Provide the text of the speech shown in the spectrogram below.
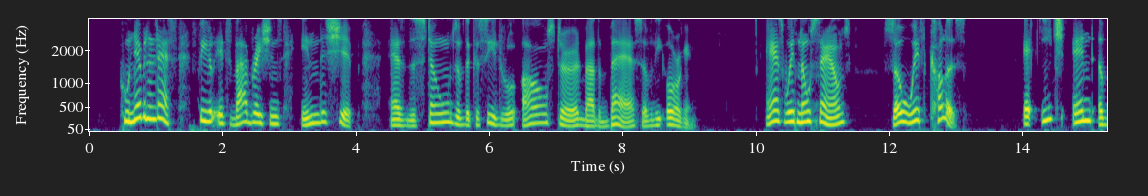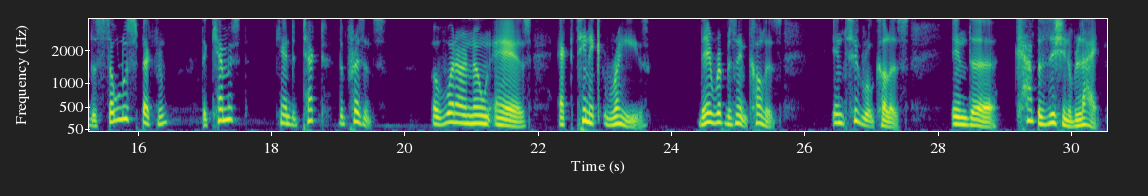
who nevertheless feel its vibrations in the ship as the stones of the cathedral all stirred by the bass of the organ. As with no sounds, so with colors. At each end of the solar spectrum, the chemist can detect the presence of what are known as actinic rays. They represent colors, integral colors, in the composition of light,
